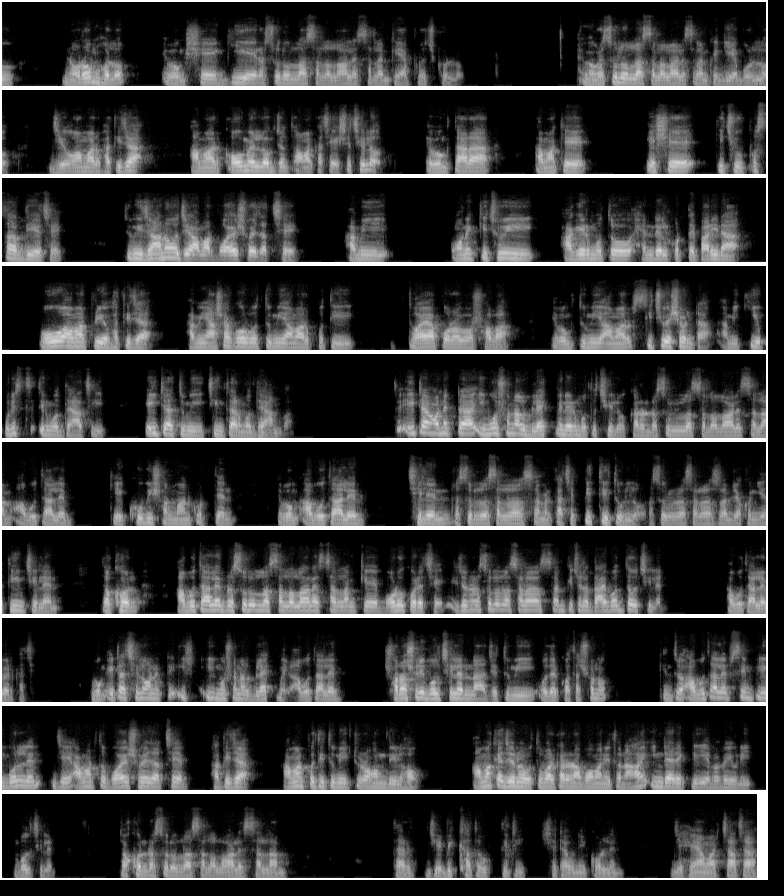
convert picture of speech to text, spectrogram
নরম হলো এবং সে গিয়ে রসুল্লাহ সাল্লাহ সাল্লামকে অ্যাপ্রোচ করল। এবং রসুল্লাহ সাল্লাহ সাল্লামকে গিয়ে বলল যে, ও আমার ভাতিজা, আমার কৌমের লোকজন তো আমার কাছে এসেছিল এবং তারা আমাকে এসে কিছু প্রস্তাব দিয়েছে। তুমি জানো যে আমার বয়স হয়ে যাচ্ছে। আমি অনেক কিছুই আগের মতো হ্যান্ডেল করতে পারি না। ও আমার প্রিয় ভাতিজা, আমি আশা করব তুমি আমার প্রতি দয়া পরবশ হবা এবং তুমি আমার সিচুয়েশনটা আমি কি পরিস্থিতির মধ্যে আছি, এইটা তুমি চিন্তার মধ্যে আনবা। তো এটা অনেকটা ইমোশনাল ব্ল্যাকমেনের মতো ছিল, কারণ রাসুল্লাহ সাল্লাহ সাল্লাম আবু তালেবকে খুবই সম্মান করতেন এবং আবু তালেব ছিলেন রাসুল্লাহ সাল্লাহ সাল্লামের কাছে পিতৃতুল্য। রাসুল্লাহ সাল্লাহ সাল্লাম যখন ইয়তিম ছিলেন, তখন আবু তালেব রসুল্লাহ সাল্লাহ সাল্লামকে বড় করেছে। এই জন্য রসুল্লাহ সাল্লাহ সাল্লাম কিছুটা দায়বদ্ধও ছিলেন আবু তালেবের কাছে। এবং এটা ছিল অনেকটা ইমোশনাল ব্ল্যাকমেল আবু তালেব সরাসরি বলছিলেন না যে তুমি ওদের কথা শোনো। কিন্তু আবু তালেব সিম্পলি বললেন যে, আমার তো বয়স হয়ে যাচ্ছে, ভাতিজা, আমার প্রতি তুমি একটু রহম দিল হও। আমাকে যেন তোমার কারণে অপমানিত না হয়। ইনডাইরেক্টলি এভাবে উনি বলছিলেন। তখন রসুল্লাহ সাল্লাহ সাল্লাম তার যে বিখ্যাত উক্তিটি, সেটা উনি করলেন যে, হে আমার চাচা,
